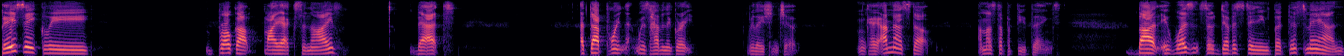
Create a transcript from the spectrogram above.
basically broke up my ex and I. That at that point was having a great relationship. Okay, I messed up. I messed up a few things. But it wasn't so devastating. But this man,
